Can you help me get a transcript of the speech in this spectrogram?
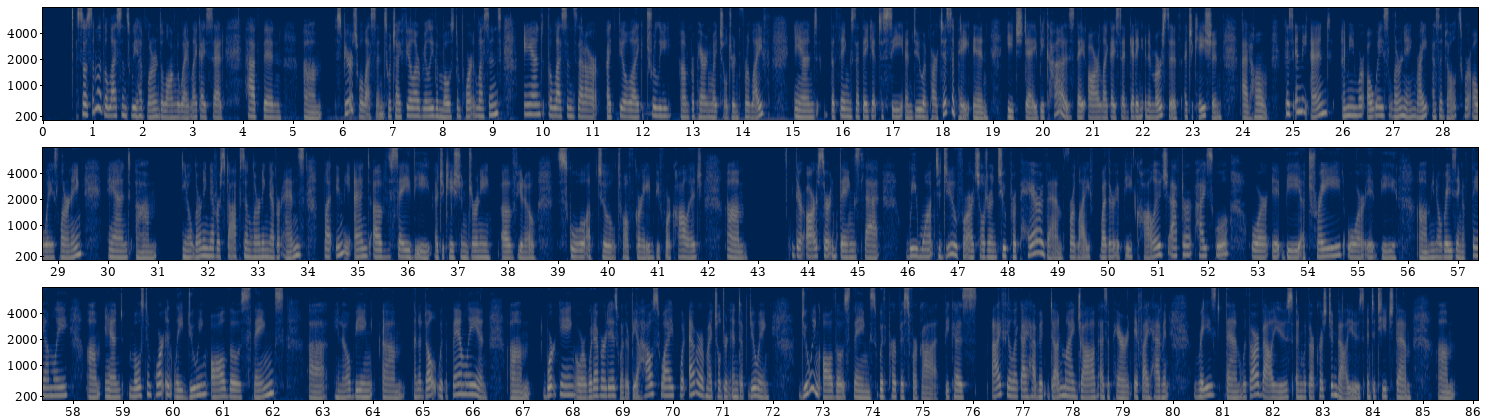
So, some of the lessons we have learned along the way, like I said, have been um, spiritual lessons, which I feel are really the most important lessons, and the lessons that are, I feel like, truly um, preparing my children for life and the things that they get to see and do and participate in each day because they are, like I said, getting an immersive education at home. Because in the end, I mean, we're always learning, right? As adults, we're always learning. And um, you know, learning never stops and learning never ends. But in the end of, say, the education journey of, you know, school up till 12th grade before college, um, there are certain things that we want to do for our children to prepare them for life, whether it be college after high school or it be a trade or it be, um, you know, raising a family. Um, and most importantly, doing all those things. Uh, you know, being um, an adult with a family and um, working or whatever it is, whether it be a housewife, whatever my children end up doing, doing all those things with purpose for God because I feel like I haven't done my job as a parent if I haven't raised them with our values and with our Christian values and to teach them um,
